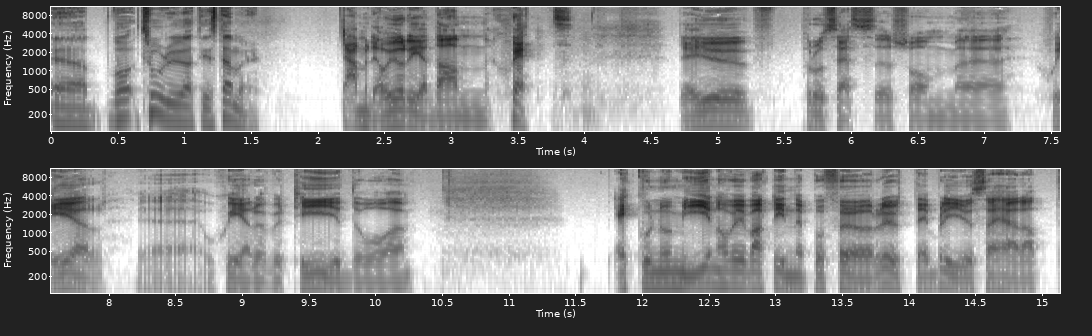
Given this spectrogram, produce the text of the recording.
Eh, vad, tror du att det stämmer? Ja, men det har ju redan skett. Det är ju processer som eh, sker eh, och sker över tid. och eh, Ekonomin har vi varit inne på förut. Det blir ju så här att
